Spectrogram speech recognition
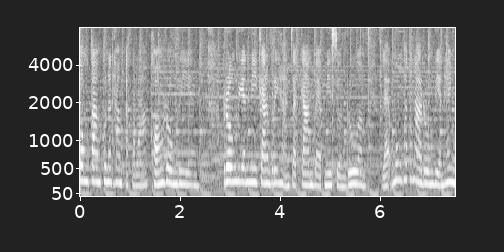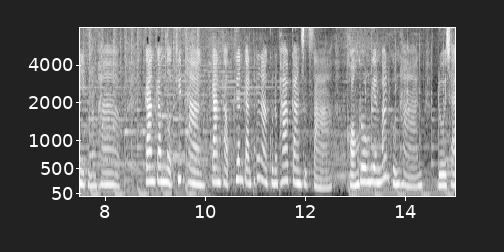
ตรงตามคุณธรรมอัตลักษณ์ของโรงเรียน โรงเรียนมีการบริหารจัดการแบบมีส่วนร่วม และมุ่งพัฒนาโรงเรียนให้มีคุณภาพ การกำหนดทิศทาง การขับเคลื่อนการพัฒนาคุณภาพการศึกษา ของโรงเรียนบ้านขุนหาร โดยใช้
